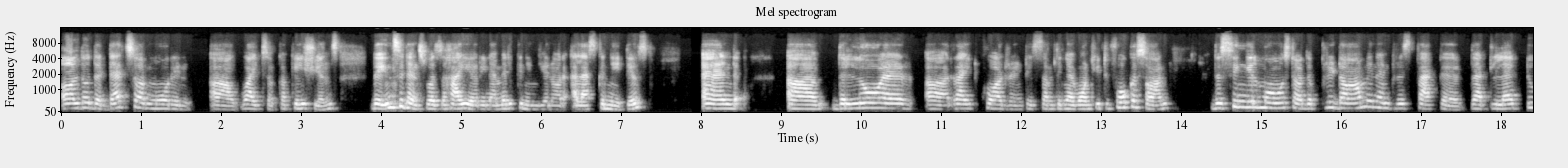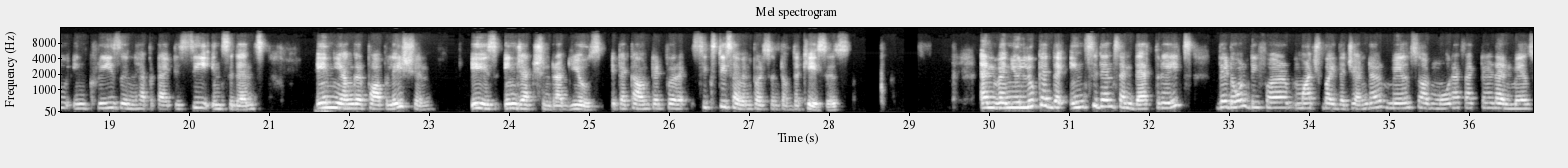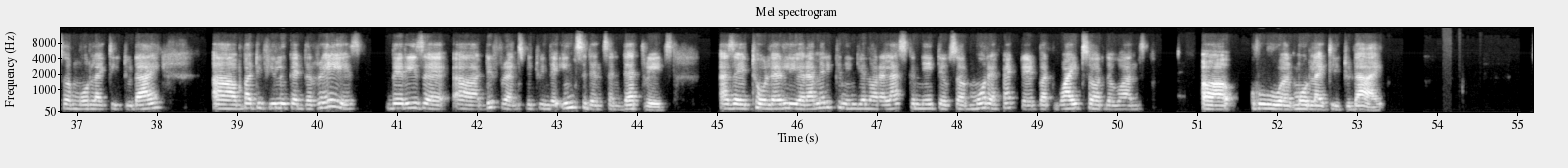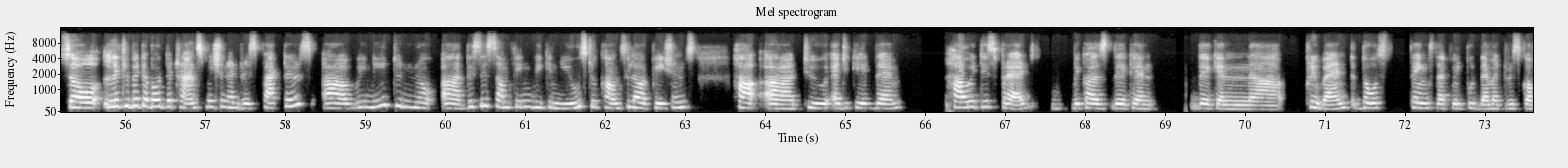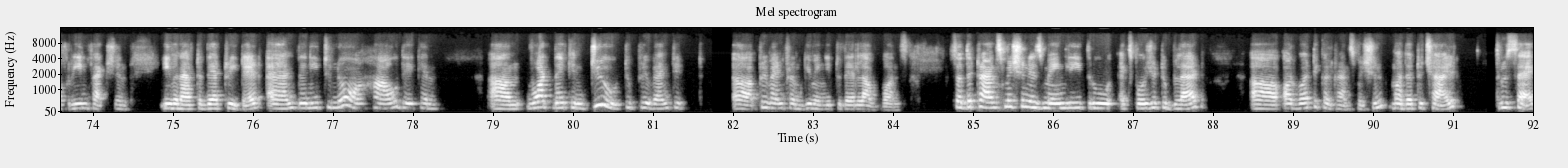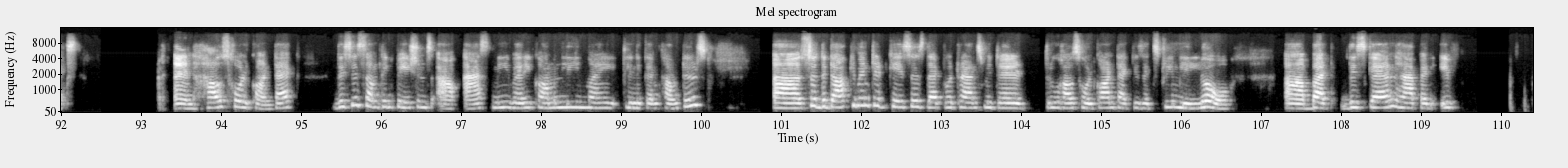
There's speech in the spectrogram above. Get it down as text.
Although the deaths are more in uh, whites or Caucasians, the incidence was higher in American Indian or Alaska Natives. And uh, the lower uh, right quadrant is something I want you to focus on. The single most or the predominant risk factor that led to increase in hepatitis C incidence in younger population is injection drug use. It accounted for 67% of the cases. And when you look at the incidence and death rates, They don't differ much by the gender. Males are more affected and males are more likely to die. Uh, but if you look at the race, there is a uh, difference between the incidence and death rates. As I told earlier, American Indian or Alaskan natives are more affected, but whites are the ones uh, who are more likely to die. So a little bit about the transmission and risk factors. Uh, we need to know, uh, this is something we can use to counsel our patients, how uh, to educate them, how it is spread, because they can, they can uh, prevent those things that will put them at risk of reinfection even after they're treated. And they need to know how they can, um, what they can do to prevent it, uh, prevent from giving it to their loved ones. So the transmission is mainly through exposure to blood uh, or vertical transmission, mother to child, through sex and household contact. This is something patients ask me very commonly in my clinic encounters. Uh, so the documented cases that were transmitted through household contact is extremely low, uh, but this can happen if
